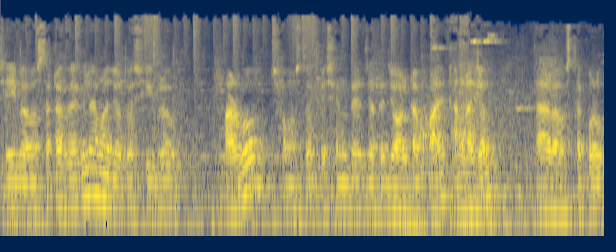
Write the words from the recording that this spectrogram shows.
সেই ব্যবস্থাটা হয়ে গেলে আমরা যত শীঘ্র পারব। সমস্ত পেশেন্টদের যাতে জলটা পায় ঠান্ডা জল তার ব্যবস্থা করব।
